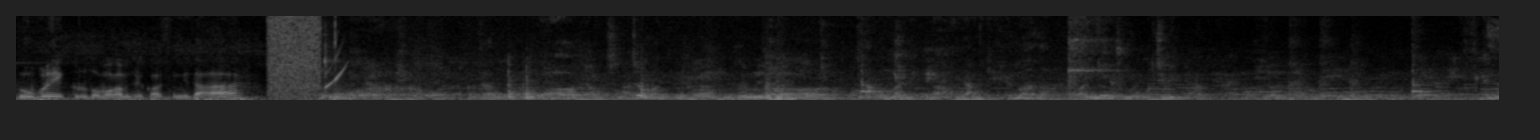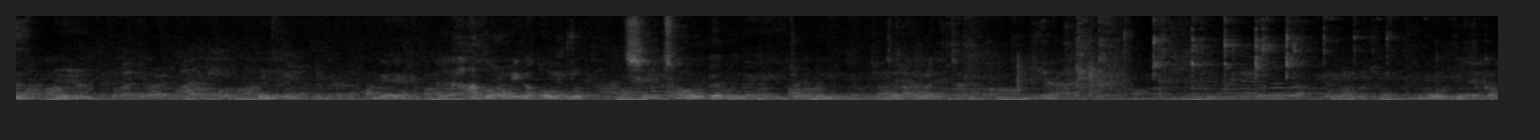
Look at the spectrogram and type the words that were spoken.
노브레이크로 넘어가면 될 것 같습니다. 감사합니다. 와, 양 진짜 많네. 감사합니다. 양만 있다. 양개 많아. 완전 중국집입니다. 근데 가성비가 너무 좋다 7,500원에 이 정도면 진짜 낭만 있잖아 이야 먹을 수 있을까?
